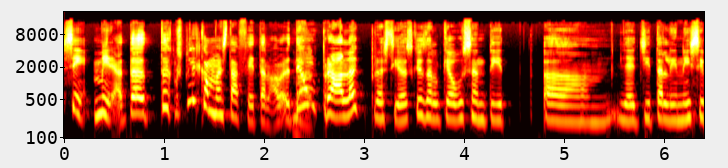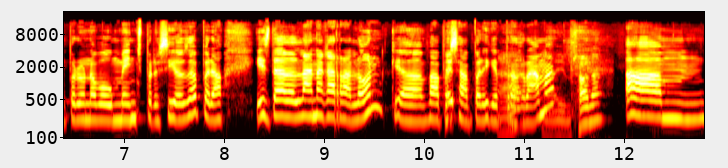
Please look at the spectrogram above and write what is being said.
Sí, mira, t'explico com està feta l'obra. Té un pròleg preciós, que és el que heu sentit uh, llegit a l'inici per una veu menys preciosa, però és de l'Anna Garralón, que va passar per aquest ah, programa. Ah, em sona. Um,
